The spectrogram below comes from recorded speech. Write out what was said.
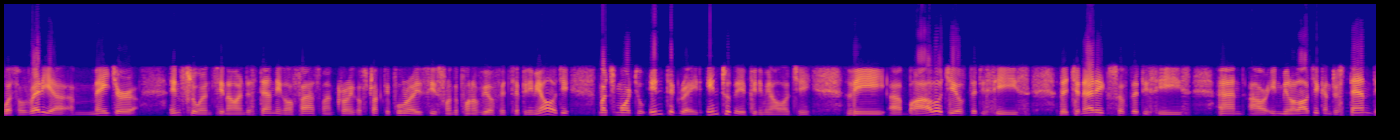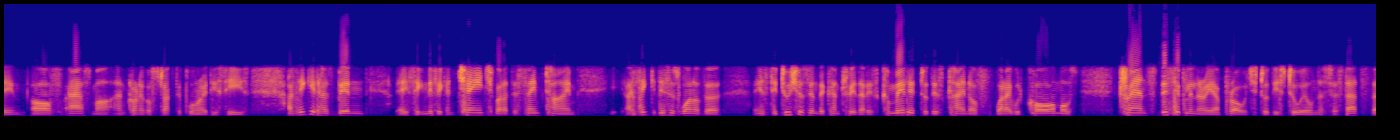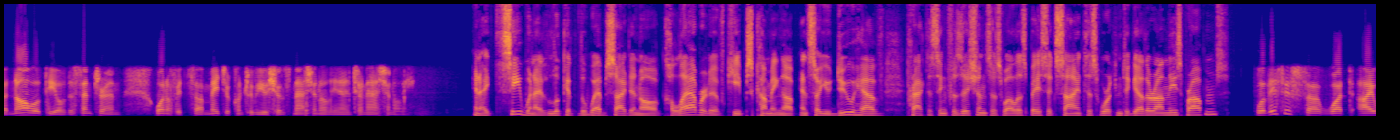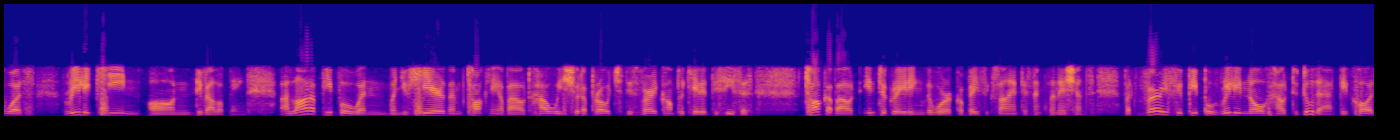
was already a, a major influence in our understanding of asthma and chronic obstructive pulmonary disease from the point of view of its epidemiology, much more to integrate into the epidemiology the uh, biology of the disease, the genetics of the disease, and our immunologic understanding of asthma and chronic obstructive pulmonary disease. I think it has been a significant change, but at the same time, I think this is one of the institutions in the country that is committed to this kind of what I would call almost transdisciplinary approach to these two illnesses. That's the novelty of the center and one of its uh, major contributions nationally and internationally. And I see when I look at the website and all, collaborative keeps coming up. And so you do have practicing physicians as well as basic scientists working together on these problems? Well, this is uh, what I was really keen on developing. A lot of people, when, when you hear them talking about how we should approach these very complicated diseases, talk about integrating the work of basic scientists and clinicians, but very few people really know how to do that because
